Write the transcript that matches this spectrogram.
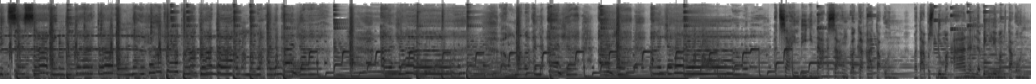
prinsesa Hindi bata Ang laro Nababata Ang mga alaala. Ala Ang mga alaala Ala Ala. At sa hindi inaasahang pagkakataon Matapos dumaan ang labing limang taon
